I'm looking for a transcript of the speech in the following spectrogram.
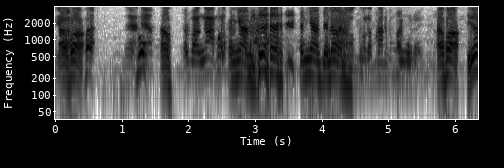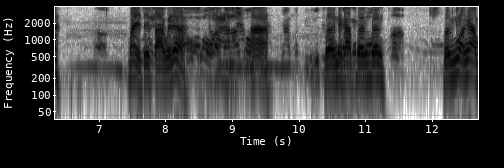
เนี่ยอ้าวพ่อเนี่ยเนี่ยอ้าวคันว่างามครับกันงามกันงามจะนอนออกโทรทัศน์น้ำมูกอ้าวพ่อถือไม่ใส่ปากไว้เด้อพ่อหาแล้วอ่างามมันถือเบิ่งนะครับเบิ่งเบิ่งอ่าเบิ่งง่วงงาม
